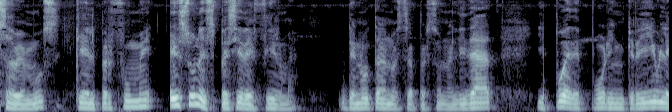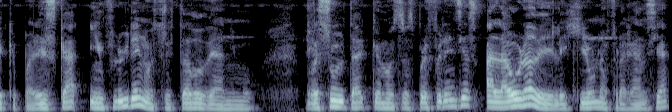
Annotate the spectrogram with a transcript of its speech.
sabemos que el perfume es una especie de firma, denota nuestra personalidad y puede, por increíble que parezca, influir en nuestro estado de ánimo. Resulta que nuestras preferencias a la hora de elegir una fragancia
